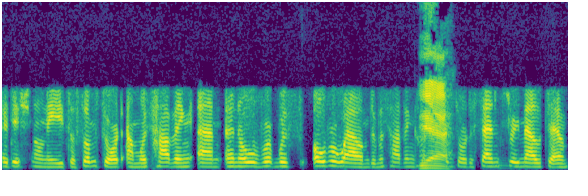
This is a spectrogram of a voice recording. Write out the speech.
additional needs of some sort and was having um, an over was overwhelmed and was having yeah. some sort of sensory meltdown,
